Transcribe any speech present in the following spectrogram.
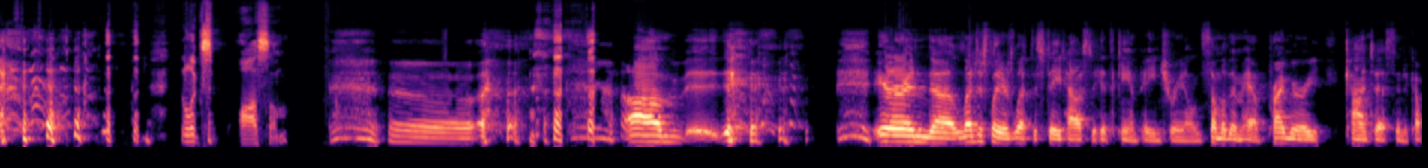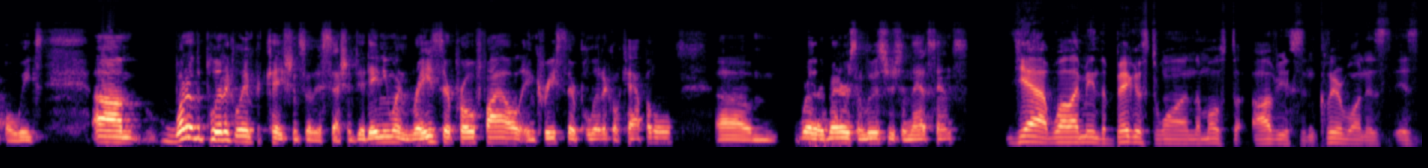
it looks awesome. Uh, um, Erin, uh, legislators left the state house to hit the campaign trail, and some of them have primary contests in a couple of weeks. Um, what are the political implications of this session? Did anyone raise their profile, increase their political capital? Um, were there winners and losers in that sense? Yeah, well, I mean, the biggest one, the most obvious and clear one is is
